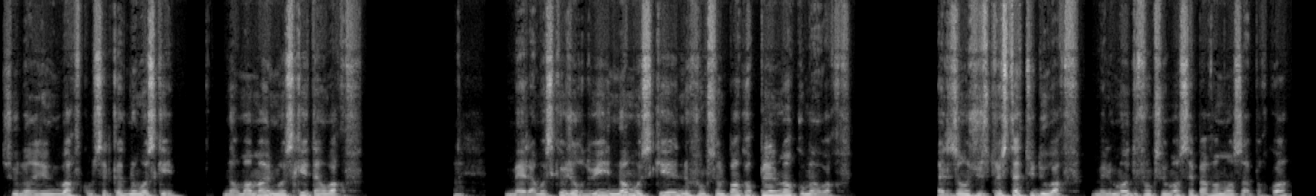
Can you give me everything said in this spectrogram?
sous le régime de WARF, comme c'est le cas de nos mosquées. Normalement, une mosquée est un WARF. Mais la mosquée aujourd'hui, nos mosquées ne fonctionnent pas encore pleinement comme un WARF. Elles ont juste le statut de WARF. Mais le mode de fonctionnement, c'est pas vraiment ça. Pourquoi?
